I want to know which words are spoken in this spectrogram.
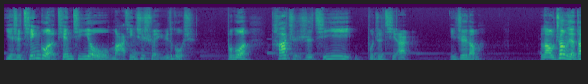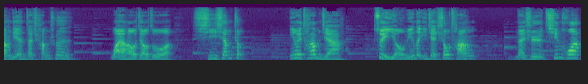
也是听过了天青佑马蹄吃水鱼的故事。不过他只知其一，不知其二，你知道吗？老郑家当年在长春，外号叫做西乡郑，因为他们家最有名的一件收藏，乃是青花《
